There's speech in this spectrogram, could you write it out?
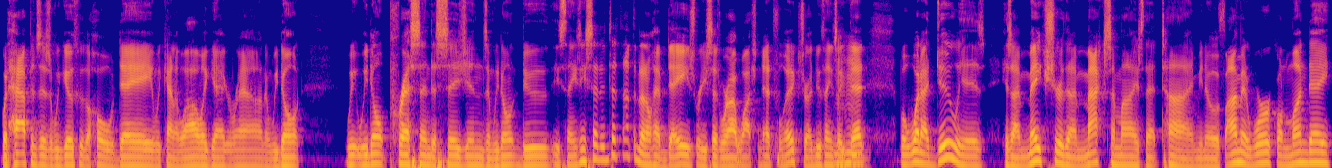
what happens is we go through the whole day and we kind of lollygag around and we don't we, we don't press in decisions and we don't do these things. He said, it's not that I don't have days where he says where I watch Netflix or I do things like mm-hmm. that. But what I do is is I make sure that I maximize that time. You know, if I'm at work on Monday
